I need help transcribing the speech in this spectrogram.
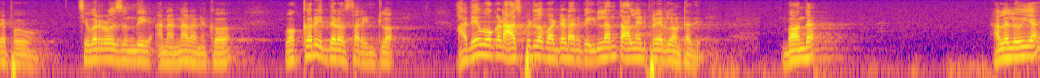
రేపు చివరి రోజు ఉంది అని అన్నారనుకో ఒక్కరు ఇద్దరు వస్తారు ఇంట్లో. అదే ఒకడు హాస్పిటల్లో పడ్డాడు అనుకో ఇల్లంతా ఆల్నైట్ ప్రేయర్లో ఉంటుంది. బాగుందా? హల్లెలూయా.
